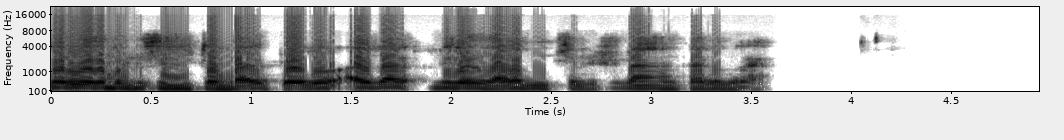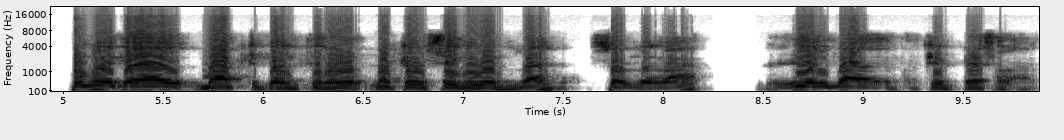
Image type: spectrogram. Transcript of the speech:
பெறுவது மட்டும் செஞ்சுட்டு வந்தாலே போதும். அதுதான் நிகழ்காலம்னு சொல்லிட்டு நான் கருதுறேன். உங்களுக்கு ஏதாவது மாற்று கருத்துகள் மற்ற விஷயங்கள் இருந்தா சொல்லலாம். இயல்பா அதை பற்றி பேசலாம்.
